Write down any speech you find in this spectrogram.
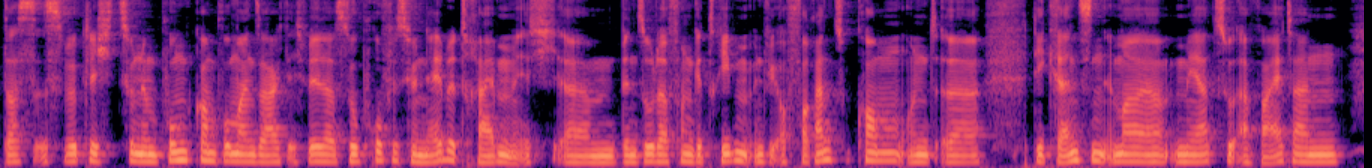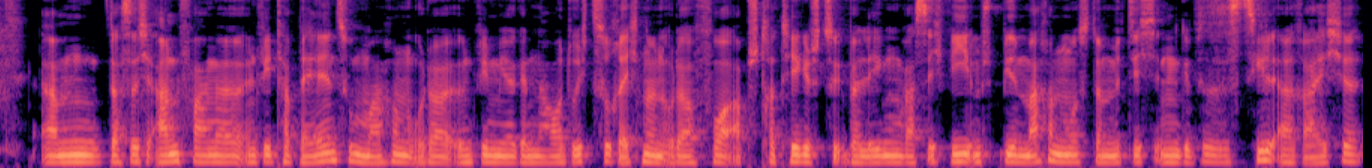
Dass es wirklich zu einem Punkt kommt, wo man sagt, ich will das so professionell betreiben. Ich ähm, bin so davon getrieben, irgendwie auch voranzukommen und äh, die Grenzen immer mehr zu erweitern, ähm, dass ich anfange, irgendwie Tabellen zu machen oder irgendwie mir genau durchzurechnen oder vorab strategisch zu überlegen, was ich wie im Spiel machen muss, damit ich ein gewisses Ziel erreiche,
